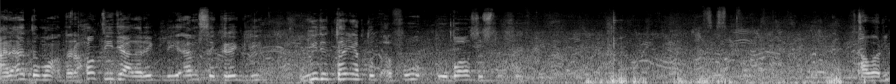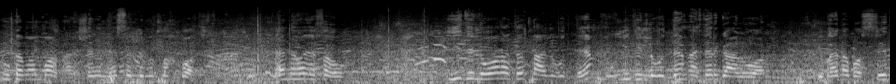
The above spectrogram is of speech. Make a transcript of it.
على قد ما أقدر أحط ايدي على رجلي امسك رجلي وايدي التانية بتبقى فوق وباصص لفوق. هوريكم كمان مرة علشان الناس اللي متلخبطة أنا واقف أهو. ايدي اللي ورا تطلع لقدام وايدي اللي قدام هترجع لورا. يبقى أنا بصيت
